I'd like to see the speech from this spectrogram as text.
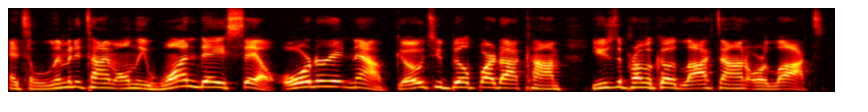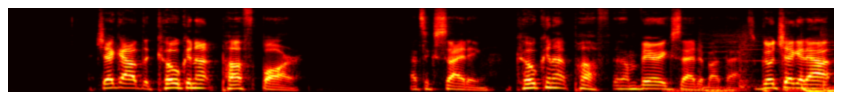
it's a limited time, only one day sale. Order it now. Go to builtbar.com, use the promo code locked on or locked. Check out the coconut puff bar. That's exciting. Coconut puff. I'm very excited about that. So go check it out.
